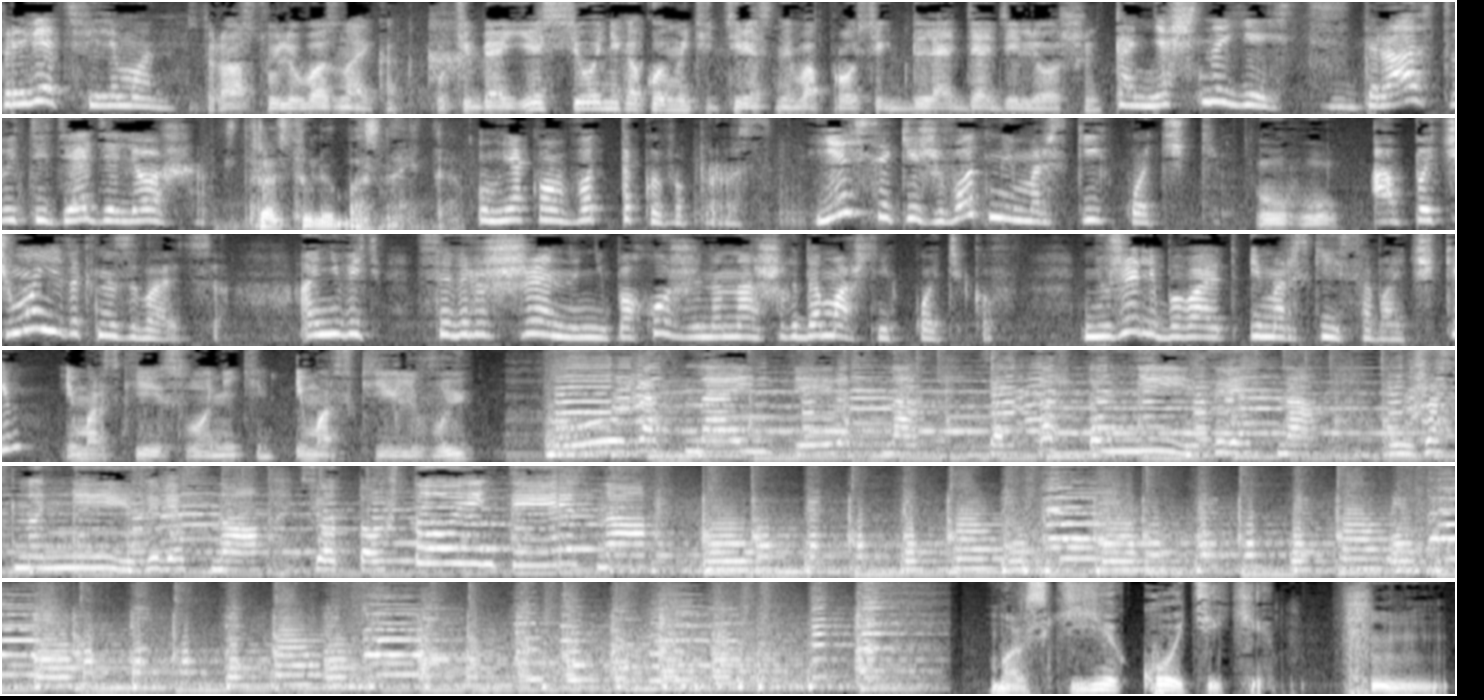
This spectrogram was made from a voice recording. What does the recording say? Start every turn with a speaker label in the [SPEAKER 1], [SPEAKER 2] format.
[SPEAKER 1] Привет, Филимон.
[SPEAKER 2] Здравствуй, Любознайка. У тебя есть сегодня какой-нибудь интересный вопросик для дяди Лёши?
[SPEAKER 1] Конечно, есть. Здравствуйте, дядя Лёша.
[SPEAKER 3] Здравствуй, Любознайка.
[SPEAKER 1] У меня к вам вот такой вопрос. Есть всякие животные морские котики?
[SPEAKER 2] Угу.
[SPEAKER 1] А почему они так называются? Они ведь совершенно не похожи на наших домашних котиков. Неужели бывают и морские собачки?
[SPEAKER 2] И морские слоники, и морские львы.
[SPEAKER 4] Ужасно интересно, что неизвестно, ужасно неизвестно, все то, что интересно.
[SPEAKER 3] Морские котики. Хм.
